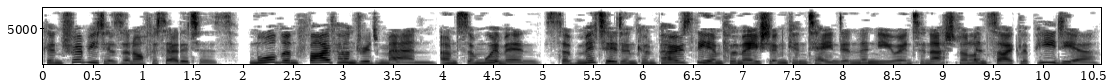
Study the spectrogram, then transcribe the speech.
Contributors and office editors, more than 500 men, and some women, submitted and composed the information contained in the New International Encyclopedia.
